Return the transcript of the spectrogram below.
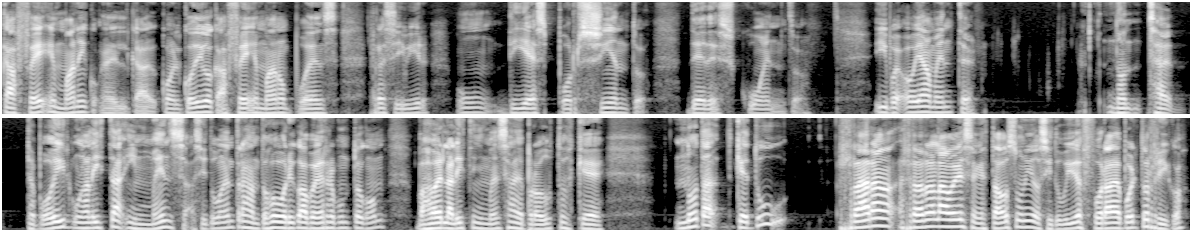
Café en mano y con el, con el código Café en mano puedes recibir un 10% de descuento. Y pues obviamente, no, te puedo ir una lista inmensa. Si tú entras a antojoboricoapr.com, vas a ver la lista inmensa de productos que nota que tú rara, rara la vez en Estados Unidos, si tú vives fuera de Puerto Rico,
